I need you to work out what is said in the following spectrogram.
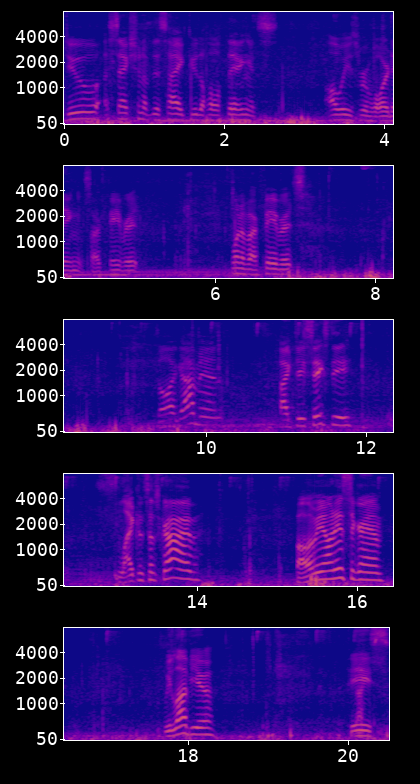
do a section of this hike, do the whole thing. It's always rewarding. It's our favorite, one of our favorites. That's all I got, man. Hike 360. Like and subscribe. Follow me on Instagram. We love you. Peace.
